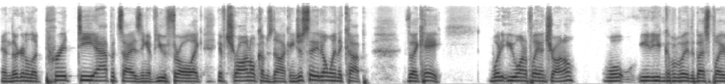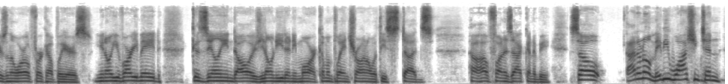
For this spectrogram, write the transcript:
and they're going to look pretty appetizing if you throw like if Toronto comes knocking, just say they don't win the cup. They're like, hey, what do you want to play in Toronto? Well, you, you can come and play the best players in the world for a couple years. You know, you've already made gazillion dollars. You don't need any more. Come and play in Toronto with these studs. How, how fun is that going to be? So I don't know. Maybe Washington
